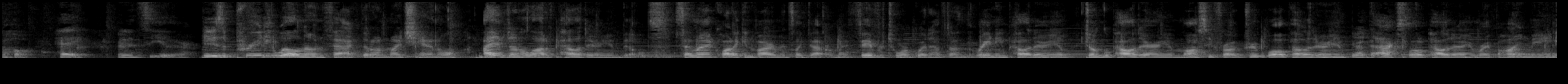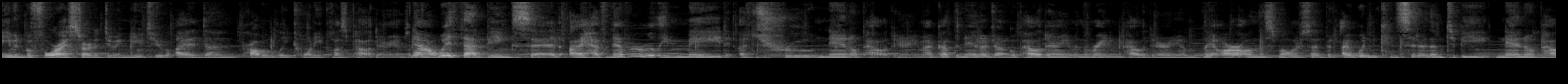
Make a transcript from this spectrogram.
Oh, hey. I didn't see you there. It is a pretty well-known fact that on my channel, I have done a lot of paludarium builds. Semi-aquatic environments like that are my favorite to work with. I've done the raining paludarium, jungle paludarium, mossy frog drip wall paludarium. I got the axolotl paludarium right behind me. And even before I started doing YouTube, I had done probably 20 plus paludariums. Now, with that being said, I have never really made a true nano paludarium. I've got the nano jungle paludarium and the raining paludarium. They are on the smaller side, but I wouldn't consider them to be nano paludarium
